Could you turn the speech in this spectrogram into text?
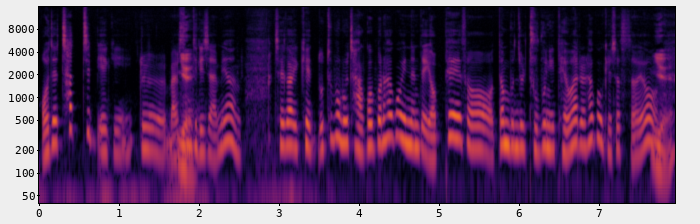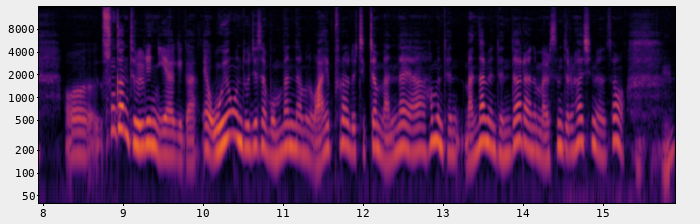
어제 찻집 얘기를 말씀드리자면 예. 제가 이렇게 노트북으로 작업을 하고 있는데 옆에서 어떤 분들 두 분이 대화를 하고 계셨어요. 예. 어, 순간 들린 이야기가 야, 오영훈 도지사 못 만나면 와이프라도 직접 만나야 하면 된, 만나면 된다라는 말씀들을 하시면서 음?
